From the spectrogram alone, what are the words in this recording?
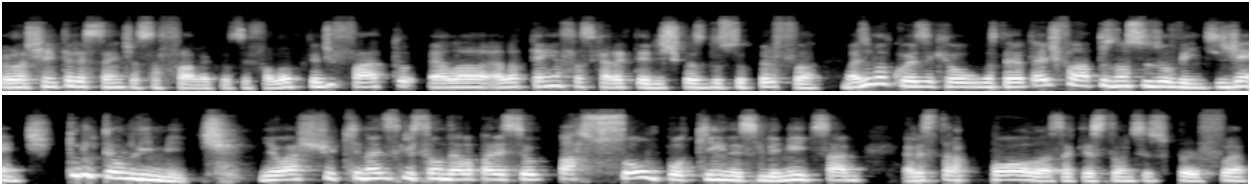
eu achei interessante essa fala que você falou, porque de fato ela, ela tem essas características do super fã. Mas uma coisa que eu gostaria até de falar para os nossos ouvintes, gente, tudo tem um limite. E eu acho que na descrição dela pareceu passou um pouquinho desse limite, sabe? ela extrapola essa questão de ser super fã.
